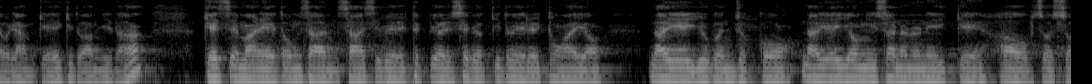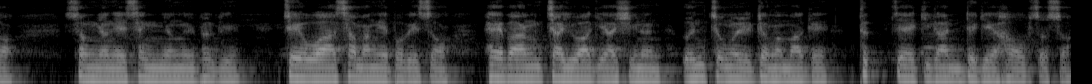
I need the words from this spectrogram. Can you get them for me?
우리 함께 기도합니다. 겟세만의 동산 40일 특별 새벽 기도회를 통하여 나의 육은 죽고 나의 영이 사는 은혜 있게 하옵소서 성령의 생명의 법이 죄와 사망의 법에서 해방 자유하게 하시는 은총을 경험하게 특제 기간 되게 하옵소서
